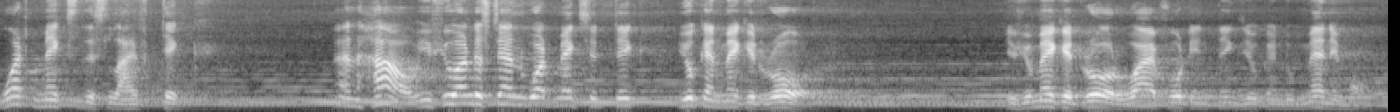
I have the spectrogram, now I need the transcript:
What makes this life tick? And how? If you understand what makes it tick, you can make it roar. If you make it roar, why fourteen things, you can do many more.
